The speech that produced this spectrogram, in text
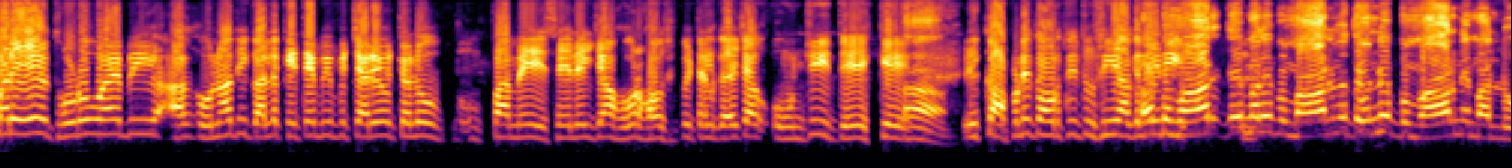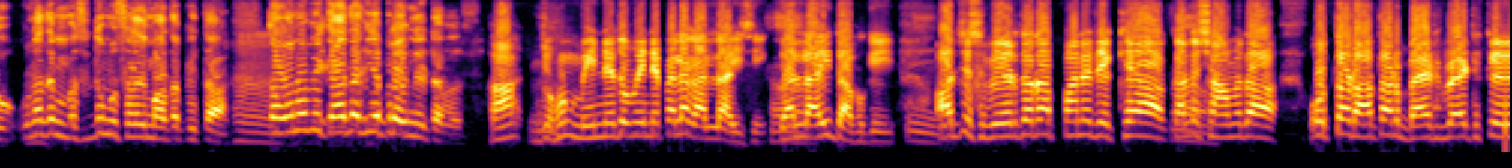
ਪਰ ਇਹ ਥੋੜੋ ਹੈ ਵੀ ਅ- ਉਹਨਾਂ ਦੀ ਗੱਲ ਕਿਤੇ ਵੀ ਵਿਚਾਰੇ ਉਹ ਚਲੋ ਭਾਵੇਂ ਇਸੇ ਲਈ ਜਾਂ ਹੋਰ ਹਸਪੀਟਲ ਗਏ ਜਾਂ ਉਂਝ ਹੀ ਦੇਖ ਕੇ ਹਾਂ ਇੱਕ ਆਪਣੇ ਤੌਰ ਤੇ ਤੁਸੀਂ ਅਗਲੇ ਨਹੀਂ ਬਿਮਾਰ ਜੇ ਮਤਲਬ ਬਿਮਾਰ ਨੇ ਦੋਨੇ ਬਿਮਾਰ ਨੇ ਮੰਨ ਲਓ ਉਹਨਾਂ ਦੇ ਸਿੱਧੂ ਮੂਸੇਵਾਲੇ ਦੇ ਮਾਤਾ ਪਿਤਾ। ਤਾਂ ਉਹਨੂੰ ਵੀ ਕਹਿਦਾ ਕਿ ਇਹ ਪ੍ਰੈਗਨੈਂਟ ਹੈ ਬਸ ਹਾਂ ਜੋ ਹੁਣ ਮਹੀਨੇ ਤੋਂ ਮਹੀਨੇ ਪਹਿਲਾਂ ਗੱਲ ਆਈ ਸੀ ਗੱਲ। ਆਈ ਦਬ ਗਈ। ਅੱਜ ਸਵੇਰ ਦਾ ਤਾਂ ਆਪਾਂ ਨੇ ਦੇਖਿਆ ਕੱਲ ਹਾਂ। ਸ਼ਾਮ ਦਾ ਉਹ ਧੜਾ ਧੜ ਬੈਠ ਬੈਠ ਕੇ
